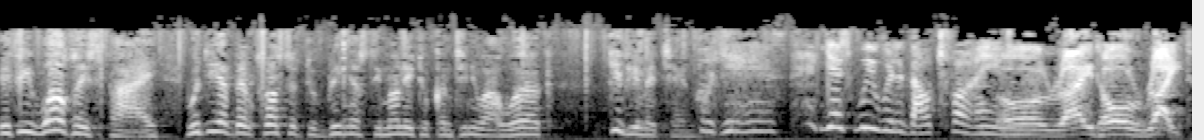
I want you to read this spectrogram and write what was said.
if he was a spy, would he have been trusted to bring us the money to continue our work? Give him a chance. Oh, yes. Yes, we will vouch for him. All right, all right.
